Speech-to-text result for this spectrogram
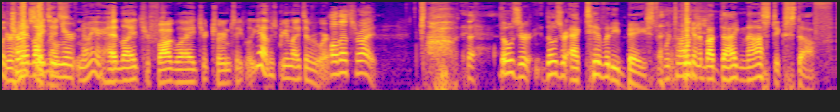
Well, your turn headlights and your no, your headlights, your fog lights, your turn signal. Yeah, there's green lights everywhere. Oh, that's right. Those are those are activity based. We're talking about diagnostic stuff.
